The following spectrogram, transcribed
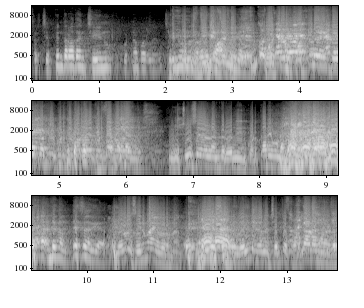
సరే చెప్పిన తర్వాత ఆయన చేయను? కొట్టినా పర్లేదు. చేయను అన్న తర్వాత ఇంకో option కదా. కొట్టడు కొట్టడు ఏంటి కొట్టు కొడితే పర్వాలేదు కొడితే పర్వాలేదు ఇప్పుడు చూసే వాళ్ళందరూ నేను కొడతానేమో అంటే నా ఉద్దేశం అది కాదు. ఎవరు? సినిమా ఎవరు నాకు? వెళ్ళి ఏదైనా చెప్తే మీరు.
